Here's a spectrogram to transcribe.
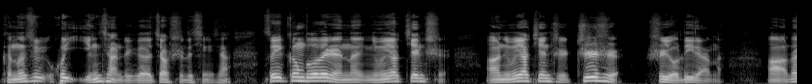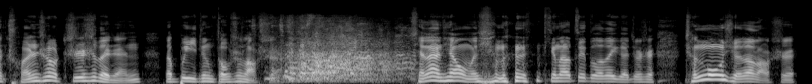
可能就会影响这个教师的形象。所以更多的人呢，你们要坚持啊，你们要坚持，知识是有力量的啊，那传授知识的人，那不一定都是老师。前两天我们听的听到最多的一个就是成功学的老师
